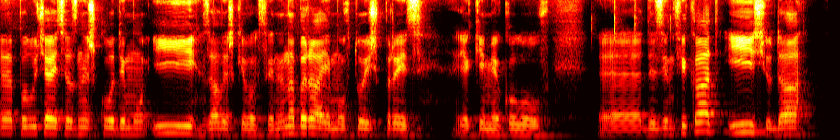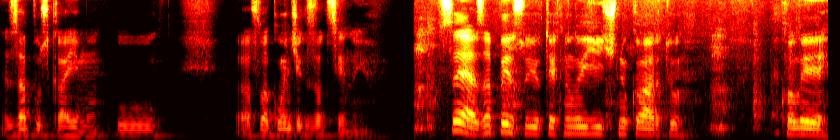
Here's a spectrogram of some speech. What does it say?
е, получається, знешкодимо, і залишки вакцини. Набираємо в той шприц, яким я колов е, дезінфікат, і сюди запускаємо у е, флакончик з вакциною. Все, записую в технологічну карту, коли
